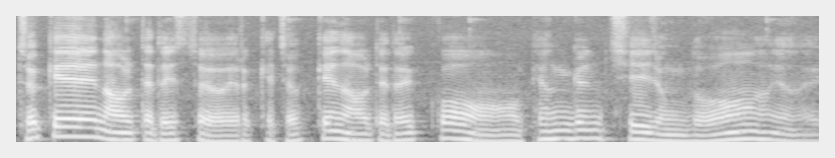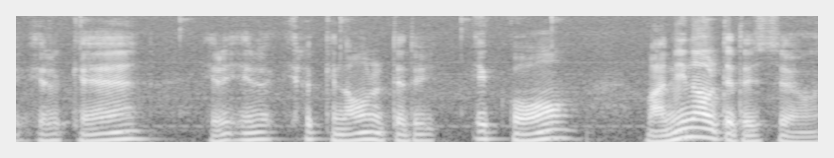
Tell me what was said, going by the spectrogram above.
적게 나올 때도 있어요. 이렇게 적게 나올 때도 있고 평균치 정도 이렇게 이렇게 나올 때도 있고 많이 나올 때도 있어요.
